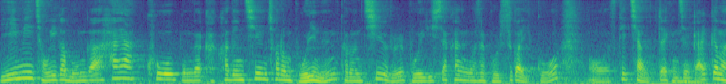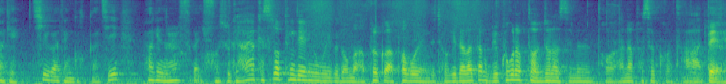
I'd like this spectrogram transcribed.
이미 저기가 뭔가 하얗고 뭔가 각화된 치은처럼 보이는 그런 치유를 보이기 시작하는 것을 볼 수가 있고 어, 스티치 아웃 때 굉장히 깔끔하게 치유가 된 것까지 확인을 할 수가 있습니다. 어, 저렇게 하얗게 슬로핑 되어 있는 거 보니까 너무 아플 거 아파 보이는데 저기다가 딱 뮤코그라프트 얹어놨으면 더 안 아팠을 것 같은데. 아, 네.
